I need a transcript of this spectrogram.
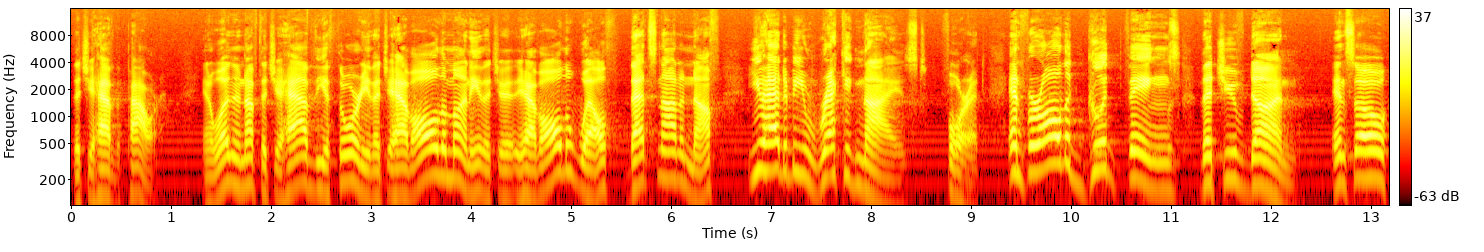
that you have the power. And it wasn't enough that you have the authority, that you have all the money, that you, you have all the wealth. That's not enough. You had to be recognized for it and for all the good things that you've done. And so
